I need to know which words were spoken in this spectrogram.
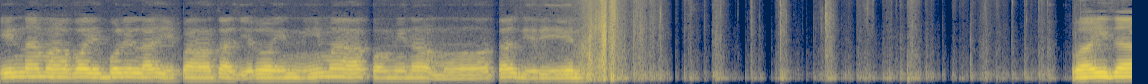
innama ghaibu lillahi fantaziru inni ma'akum minal muntazirin Wa idza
